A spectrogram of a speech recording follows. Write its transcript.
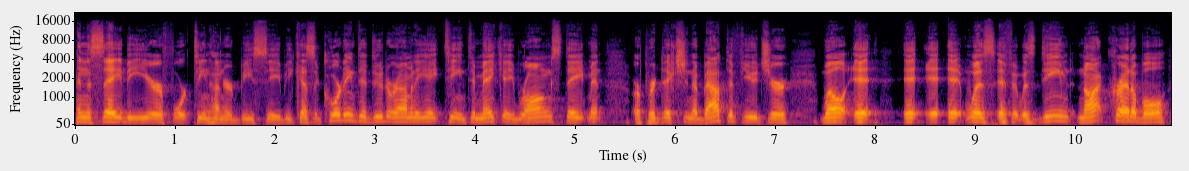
in the say the year 1400 BC because according to Deuteronomy 18 to make a wrong statement or prediction about the future well it it, it, it was if it was deemed not credible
